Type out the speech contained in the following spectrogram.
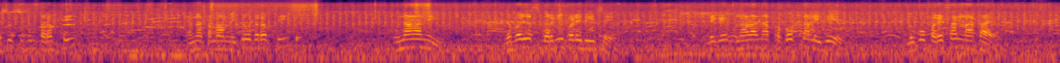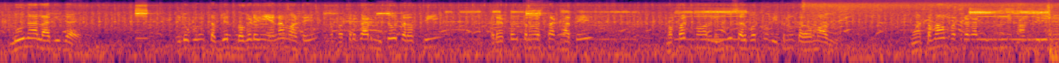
એસોસિએશન તરફથી, એમના તમામ મિત્રો તરફથી ઉનાળાની જબરજસ્ત ગરમી પડી રહી છે. એટલે કે ઉનાળાના પ્રકોપના લીધે લોકો પરેશાન ના થાય. લૂ ના લાગી જાય. એ લોકોની તબિયત બગડે નહીં એના માટે પત્રકાર મિત્રો તરફથી ત્રણ રસ્તા ખાતે મફતમાં લીંબુ શરબતનું વિતરણ કરવામાં આવ્યું. હું આ તમામ પત્રકાર મિત્રોની કામગીરીને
